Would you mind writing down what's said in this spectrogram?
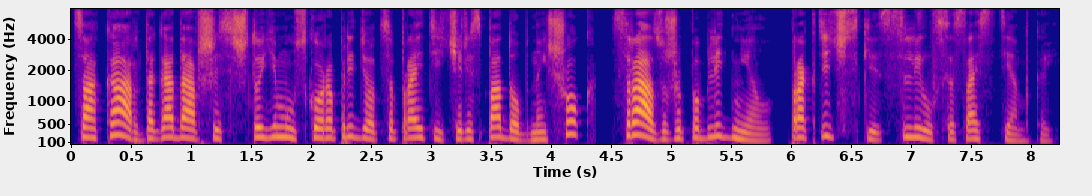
Цакар, догадавшись, что ему скоро придется пройти через подобный шок, сразу же побледнел, практически слился со стенкой.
